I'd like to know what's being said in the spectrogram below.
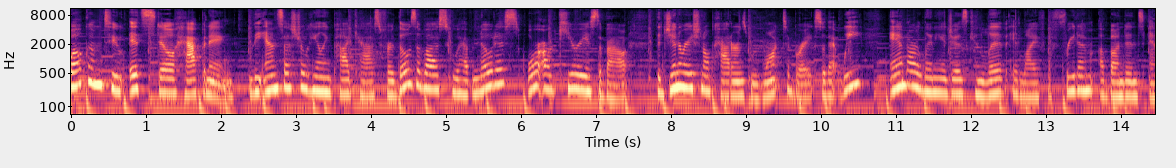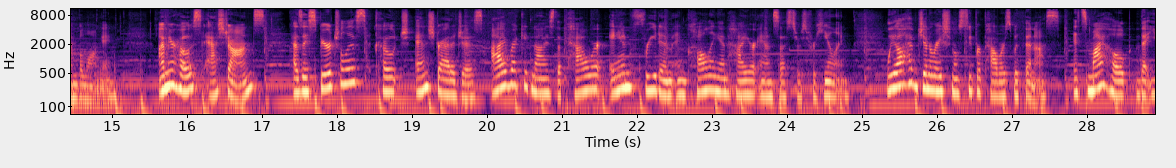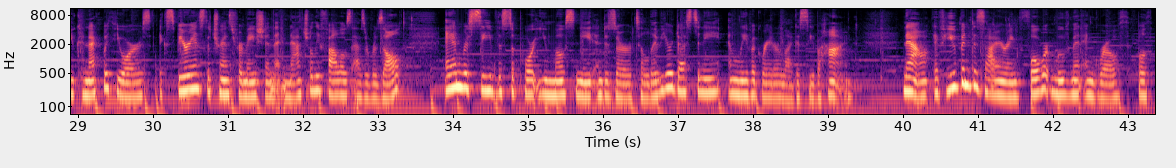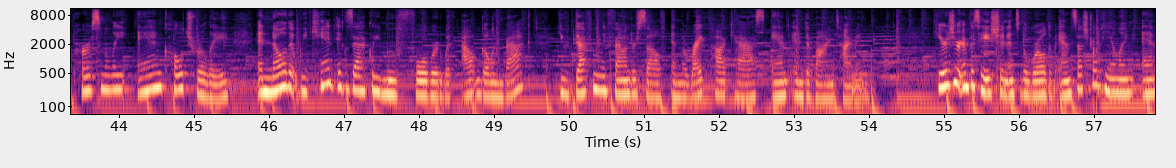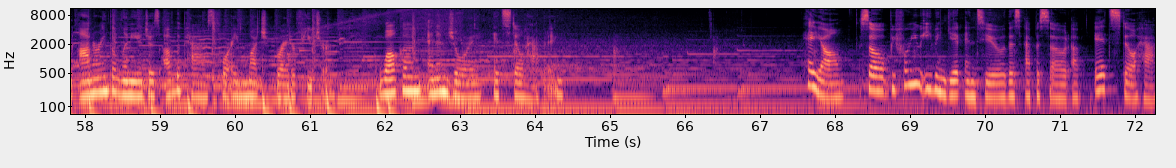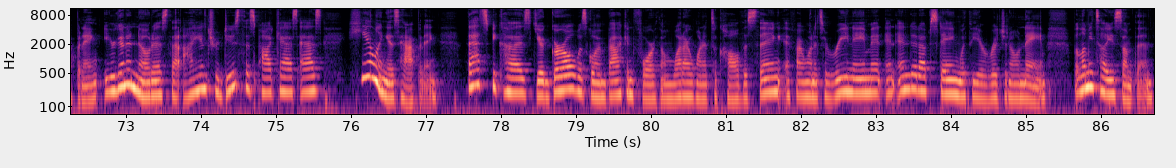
Welcome to It's Still Happening, the ancestral healing podcast for those of us who have noticed or are curious about the generational patterns we want to break so that we and our lineages can live a life of freedom, abundance, and belonging. I'm your host, Ash Johns. As a spiritualist, coach, and strategist, I recognize the power and freedom in calling in higher ancestors for healing. We all have generational superpowers within us. It's my hope that you connect with yours, experience the transformation that naturally follows as a result, and receive the support you most need and deserve to live your destiny and leave a greater legacy behind. Now, if you've been desiring forward movement and growth, both personally and culturally, and know that we can't exactly move forward without going back, you've definitely found yourself in the right podcast and in divine timing. Here's your invitation into the world of ancestral healing and honoring the lineages of the past for a much brighter future. Welcome and enjoy. It's still happening. Hey, y'all. So, before you even get into this episode of It's Still Happening, you're going to notice that I introduced this podcast as Healing is Happening. That's because your girl was going back and forth on what I wanted to call this thing, if I wanted to rename it, and ended up staying with the original name. But let me tell you something.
